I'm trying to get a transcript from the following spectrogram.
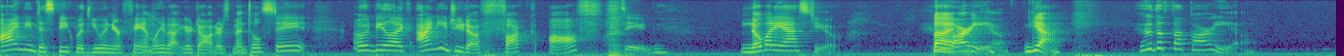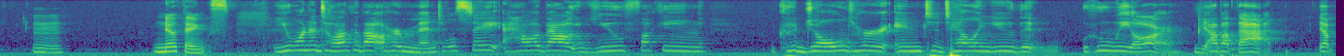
I need to speak with you and your family about your daughter's mental state, I would be like, I need you to fuck off. Dude. Nobody asked you. Who are you? Yeah. Who the fuck are you? Mm. No thanks. You want to talk about her mental state? How about you fucking cajoled her into telling you that who we are. Yeah. How about that? Yep.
